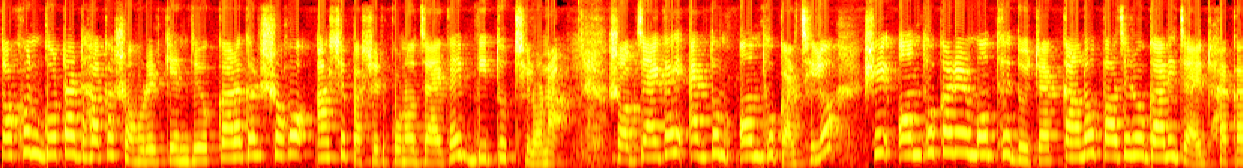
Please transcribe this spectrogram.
তখন গোটা ঢাকা শহরের কেন্দ্রীয় কারাগার সহ আশেপাশের কোনো জায়গায় বিদ্যুৎ ছিল না। সব জায়গায় একদম অন্ধকার ছিল। সেই অন্ধকারের মধ্যে দুইটা কালো পাজেরো গাড়ি যায় ঢাকা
